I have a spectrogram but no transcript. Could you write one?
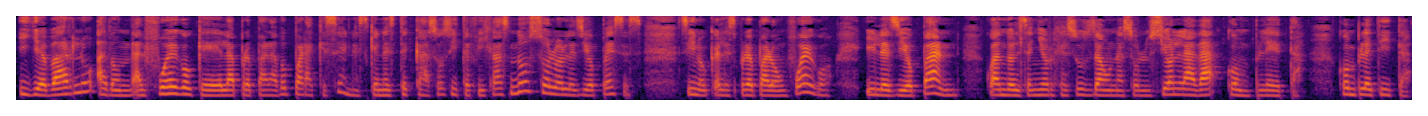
y llevarlo a donde, al fuego que él ha preparado para que cenes, que en este caso, si te fijas, no solo les dio peces, sino que les preparó un fuego y les dio pan. Cuando el Señor Jesús da una solución, la da completa, completita.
